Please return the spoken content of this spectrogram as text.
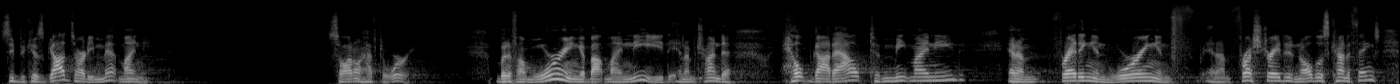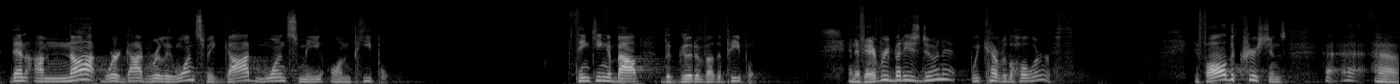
See, because God's already met my need, so I don't have to worry. But if I'm worrying about my need and I'm trying to help God out to meet my need, and I'm fretting and worrying and, and I'm frustrated and all those kind of things, then I'm not where God really wants me. God wants me on people, thinking about the good of other people. And if everybody's doing it, we cover the whole earth. If all the Christians, uh, uh, uh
